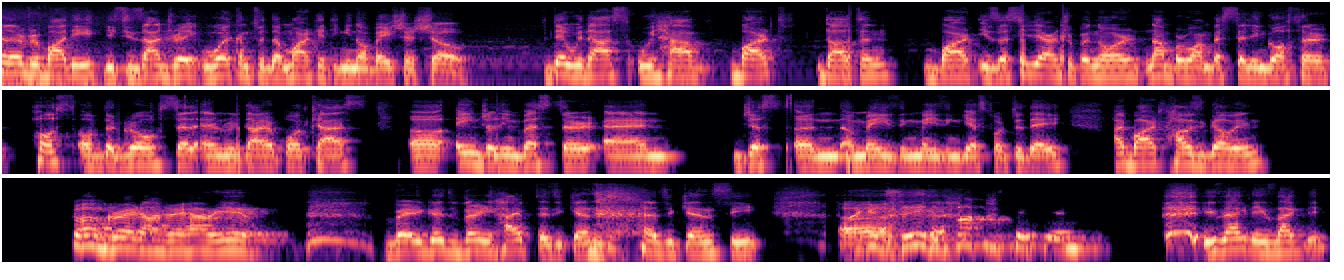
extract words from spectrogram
Hello, everybody. This is Andrei. Welcome to the Marketing Innovation Show. Today with us, we have Bart Dalton. Bart is a serial entrepreneur, number one best-selling author, host of the Grow, Sell, and Retire podcast, uh, angel investor, and just an amazing, amazing guest for today. Hi, Bart. How's it going? Going great, Andrei. How are you? Very good. Very hyped, as you can as you can see. I can see the clock is ticking. exactly exactly.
